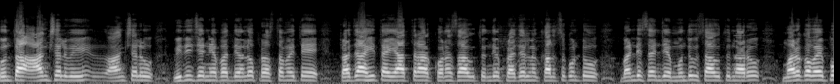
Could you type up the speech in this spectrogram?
కొంత ఆంక్షలు ఆంక్షలు విధించే నేపథ్యంలో ప్రస్తుతం అయితే ప్రజాహిత యాత్ర కొనసాగుతుంది. ప్రజలను కలుసుకుంటూ బండి సంజయ్ ముందుకు సాగుతున్నారు మరొక వైపు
